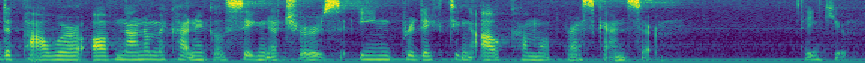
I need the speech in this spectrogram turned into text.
the power of nanomechanical signatures in predicting outcome of breast cancer. Thank you.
